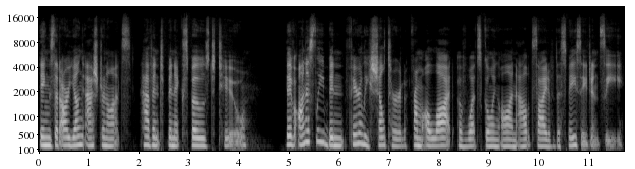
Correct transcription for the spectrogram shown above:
things that our young astronauts haven't been exposed to. They've honestly been fairly sheltered from a lot of what's going on outside of the space agency.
